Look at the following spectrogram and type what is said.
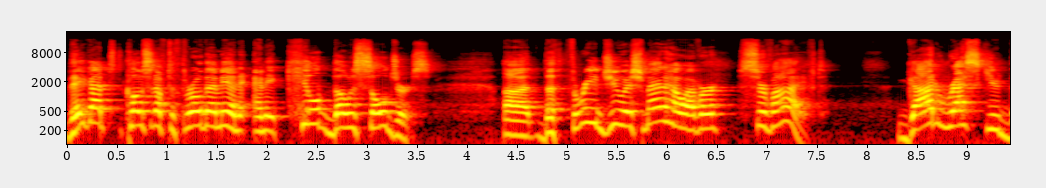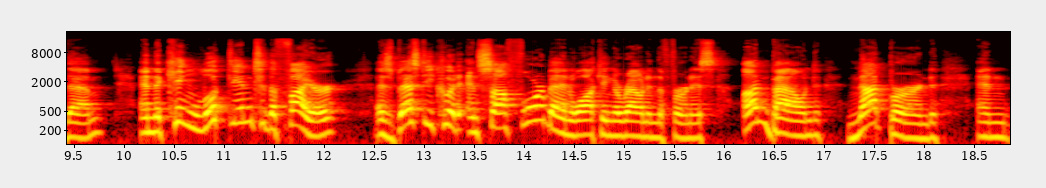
they got close enough to throw them in, and it killed those soldiers. Uh, the three Jewish men, however, survived. God rescued them, and the king looked into the fire as best he could and saw four men walking around in the furnace, unbound, not burned, and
